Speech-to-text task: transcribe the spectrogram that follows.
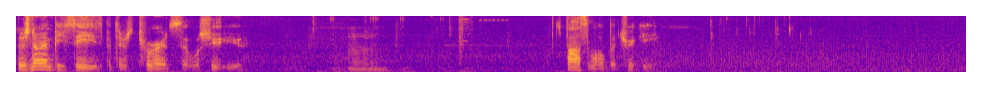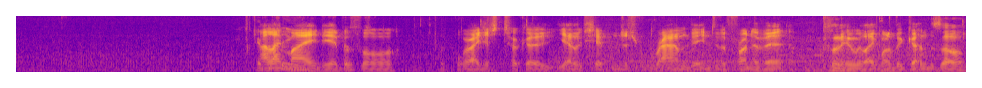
There's no NPCs, but there's turrets that will shoot you. Hmm. It's possible, but tricky. I like my idea before, where I just took a yellow ship and just rammed it into the front of it, blew like one of the guns off.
